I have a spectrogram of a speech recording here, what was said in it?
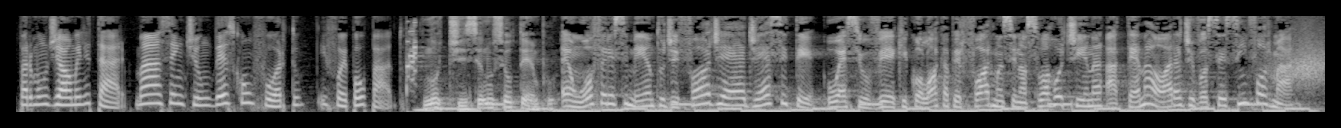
para o Mundial Militar, mas sentiu um desconforto e foi poupado. Notícia no seu tempo. É um oferecimento de Ford Edge ST, o SUV que coloca performance na sua rotina até na hora de você se informar.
